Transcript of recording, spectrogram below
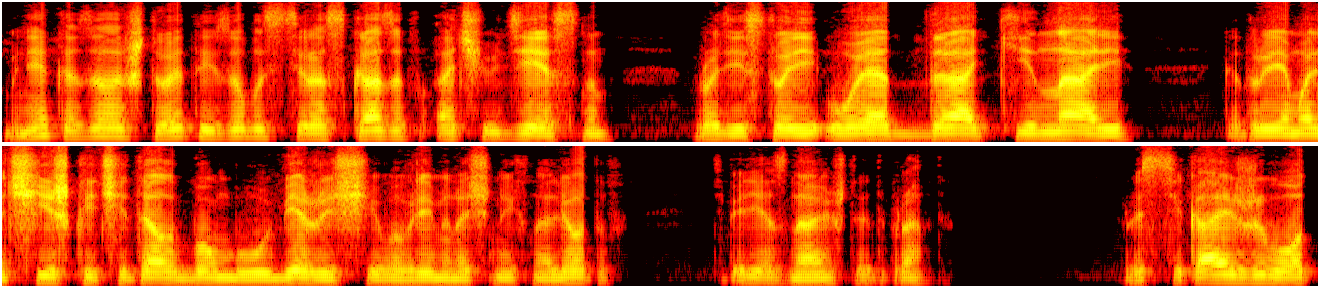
мне казалось, что это из области рассказов о чудесном, вроде истории Уэдда Кинари, которую я мальчишкой читал в бомбоубежище во время ночных налетов. Теперь я знаю, что это правда. Растекая живот,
